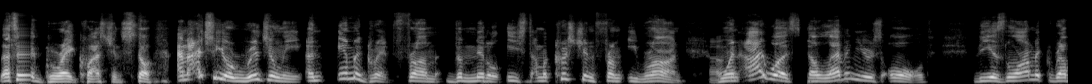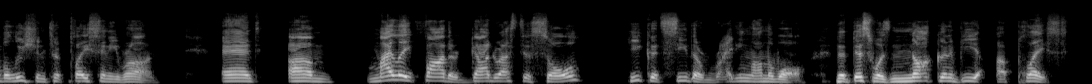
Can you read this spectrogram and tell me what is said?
That's a great question. So, I'm actually originally an immigrant from the Middle East. I'm a Christian from Iran. Okay. When I was 11 years old, the Islamic Revolution took place in Iran. And um, my late father, God rest his soul, he could see the writing on the wall that this was not going to be a place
